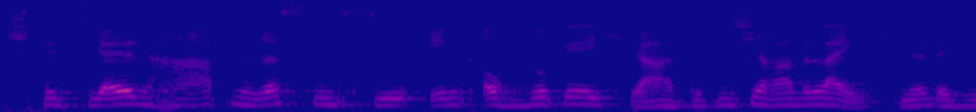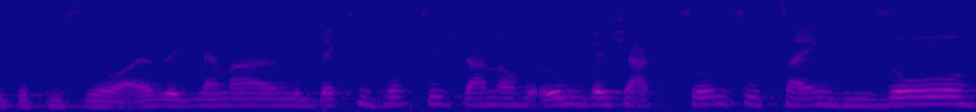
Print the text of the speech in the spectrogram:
speziellen harten Wrestling-Stil eben auch wirklich, ja, das nicht gerade leicht, ne, der gute PCO. Also ich meine mal, mit 56 dann noch irgendwelche Aktionen zu zeigen, die so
